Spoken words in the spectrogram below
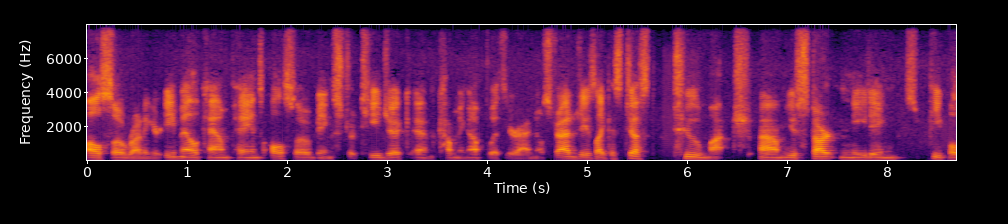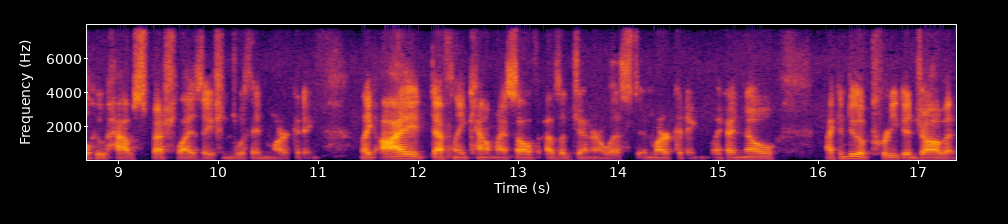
also running your email campaigns, also being strategic and coming up with your annual strategies. Like it's just too much. Um, you start needing people who have specializations within marketing. Like I definitely count myself as a generalist in marketing. Like I know I can do a pretty good job at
